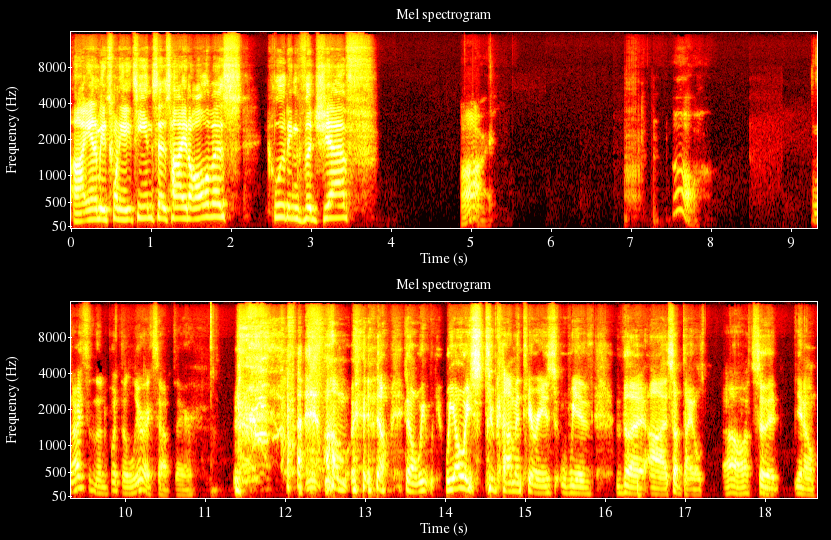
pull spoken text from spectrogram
Uh, Anime 2018 says hi to all of us, including the Jeff. Hi. Oh. Nice of them to put the lyrics up there. um, no, no, we we always do commentaries with the uh, subtitles Oh, so that you know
